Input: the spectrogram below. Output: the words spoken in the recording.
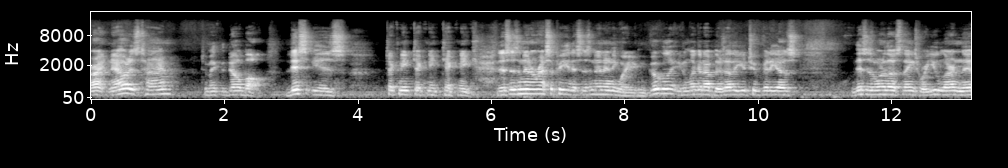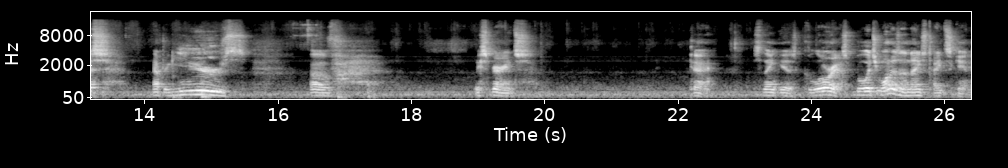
All right, now it is time to make the dough ball. This is technique, technique, technique. This isn't in a recipe. This isn't in any way. You can Google it. You can look it up. There's other YouTube videos. This is one of those things where you learn this after years of experience. Okay, this thing is glorious. But what you want is a nice tight skin.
